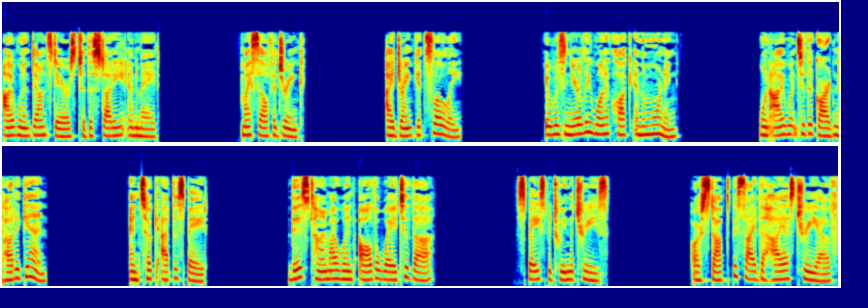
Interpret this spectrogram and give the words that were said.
I went downstairs to the study and made myself a drink. I drank it slowly. It was nearly one o'clock in the morning. When I went to the garden hut again and took out the spade. This time I went all the way to the space between the trees, or stopped beside the highest tree of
